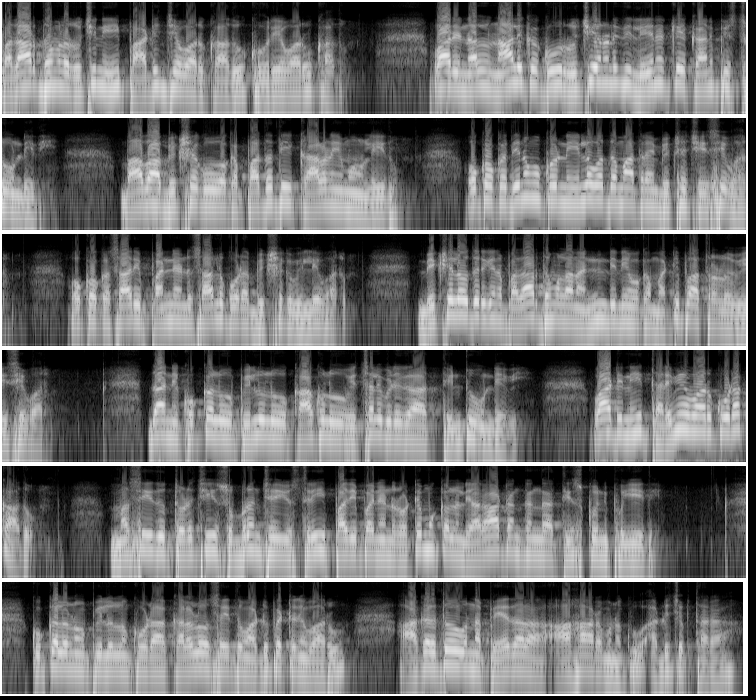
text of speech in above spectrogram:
పదార్థముల రుచిని పాటించేవారు కాదు కోరేవారు కాదు. వారి నల్ నాలికకు రుచి అనేది లేనట్లే కనిపిస్తూ ఉండేది. బాబా భిక్షకు ఒక పద్ధతి కాలనియమం లేదు. ఒక్కొక్క దినము కొన్ని ఇళ్ళ వద్ద మాత్రమే భిక్ష చేసేవారు. ఒక్కొక్కసారి పన్నెండు సార్లు కూడా భిక్షకు వెళ్ళేవారు. భిక్షలో దొరికిన పదార్థములను అన్నింటినీ ఒక మట్టి పాత్రలో వేసేవారు. దాన్ని కుక్కలు పిల్లులు కాకులు విచ్చలవిడిగా తింటూ ఉండేవి. వాటిని తరిమేవారు కూడా కాదు. మసీదు తొడిచి శుభ్రం చేయు స్త్రీ పది పన్నెండు రొట్టె ముక్కలను నిరాటంకంగా తీసుకొని పోయేది. కుక్కలను పిల్లలను కూడా కలలో సైతం అడ్డుపెట్టని వారు ఆకలితో ఉన్న పేదల ఆహారమునకు అడ్డు చెప్తారా?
